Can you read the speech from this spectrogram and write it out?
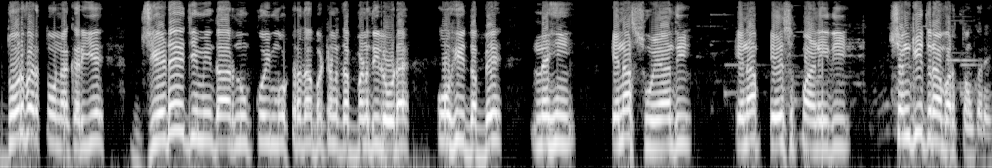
ਦੁਰਵਰਤੋਂ ਨਾ ਕਰੀਏ। ਜਿਹੜੇ ਜ਼ਿਮੀਂਦਾਰ ਨੂੰ ਕੋਈ ਮੋਟਰ ਦਾ ਬਟਨ ਦੱਬਣ ਦੀ ਲੋੜ ਹੈ, ਉਹੀ ਦੱਬੇ। ਨਹੀਂ, ਇਹਨਾਂ ਸੂਇਆਂ ਦੀ ਇਹਨਾਂ ਇਸ ਪਾਣੀ ਦੀ ਚੰਗੀ ਤਰ੍ਹਾਂ ਵਰਤੋਂ ਕਰੇ।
